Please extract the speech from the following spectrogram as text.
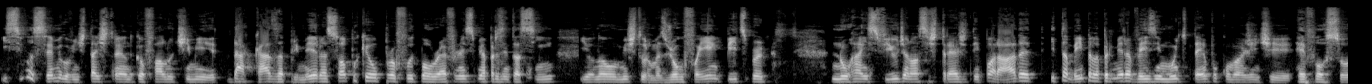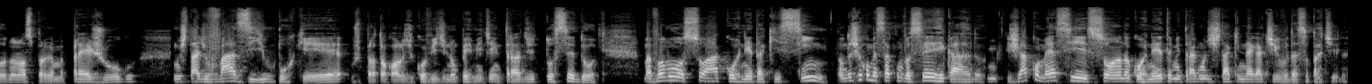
E se você, amigo ouvinte, está estranhando que eu falo o time da casa primeiro, é só porque o Pro Football Reference me apresenta assim e eu não misturo. Mas o jogo foi em Pittsburgh, no Heinz Field, a nossa estreia de temporada, e também pela primeira vez em muito tempo, como a gente reforçou no nosso programa pré-jogo, um estádio vazio, porque os protocolos de Covid não permitem a entrada de torcedor. Mas vamos soar a corneta aqui sim. Então deixa eu começar com você, Ricardo. Já comece soando a corneta e me traga um destaque negativo dessa partida.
